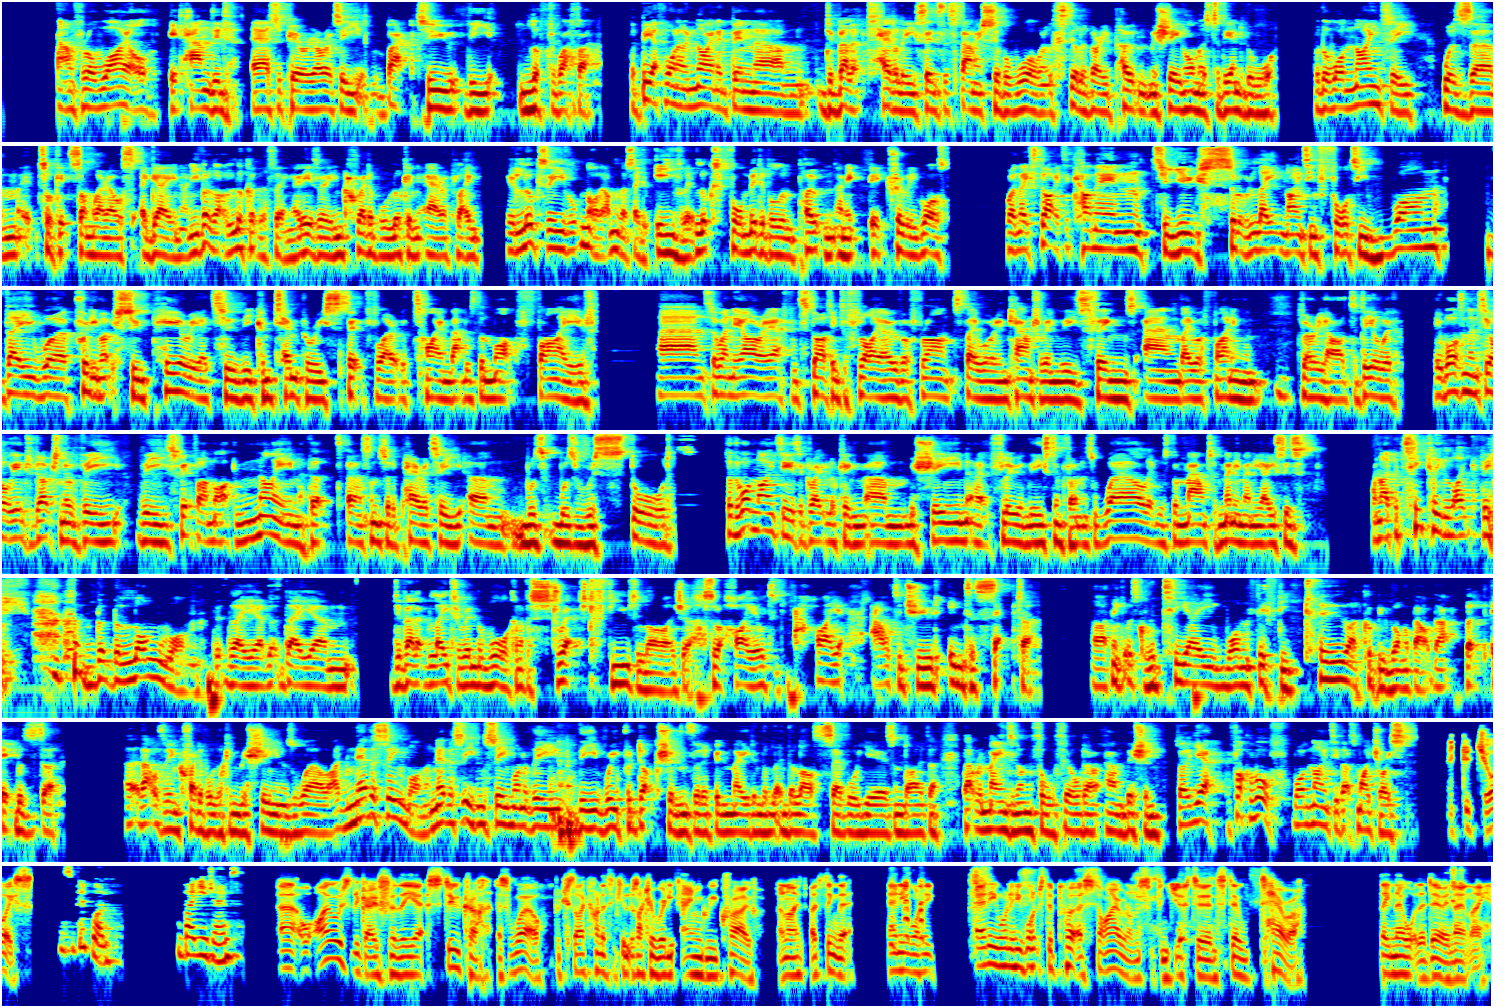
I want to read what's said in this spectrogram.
And for a while, it handed air superiority back to the Luftwaffe. The Bf 109 had been um, developed heavily since the Spanish Civil War, and it was still a very potent machine almost to the end of the war. But the 190 was um, it took it somewhere else again. And you've got to look at the thing. It is an incredible looking aeroplane. It looks evil. No, I'm not going to say evil. It looks formidable and potent, and it, it truly was. When they started to come in to use sort of late 1941, they were pretty much superior to the contemporary Spitfire at the time. That was the Mark V. And so when the RAF was starting to fly over France, they were encountering these things and they were finding them very hard to deal with. It wasn't until the introduction of the the Spitfire Mark IX that uh, some sort of parity um, was was restored. So the 190 is a great looking um, machine. Uh, it flew in the Eastern Front as well. It was the mount of many many aces, and I particularly like the the, the long one that they uh, that they um, developed later in the war, kind of a stretched fuselage, a sort of high altitude, high altitude interceptor. Uh, I think it was called the TA 152. I could be wrong about that, but it was uh, uh, that was an incredible looking machine as well. I'd never seen one. I've never even seen one of the the reproductions that have been made in the in the last several years, and either that remains an unfulfilled ambition. So yeah, the Focke Wulf 190. That's my choice. A good choice. It's a good one. What about you, James? Uh, well, I always go for the uh, Stuka as well because I kind of think it looks like a really angry crow, and I, I think that anyone who anyone who wants to put a siren on something just to instill terror, they know what they're doing, don't they?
